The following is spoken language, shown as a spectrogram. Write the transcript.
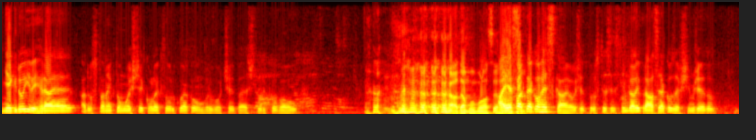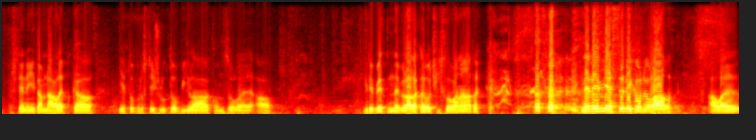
někdo ji vyhraje a dostane k tomu ještě kolektorku jako Overwatche PS4. Adam Homola se A je hlásí. fakt jako hezká, jo, že prostě si s tím dali práci jako ze vším, že je to, prostě není tam nálepka, je to prostě žluto-bílá konzole a kdyby nebyla takhle očíslovaná, tak nevím, jestli bych odolal, ale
